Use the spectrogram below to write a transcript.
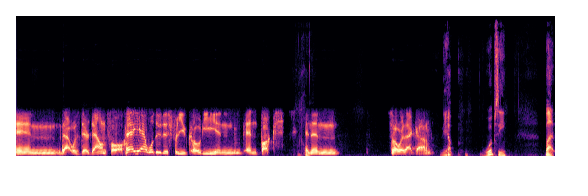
and that was their downfall. Hey, yeah, we'll do this for you, Cody and and Bucks, and then so where that got them. Yep. Whoopsie. But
